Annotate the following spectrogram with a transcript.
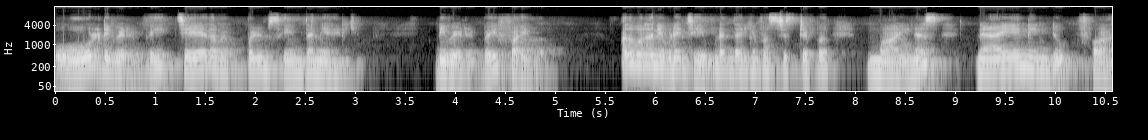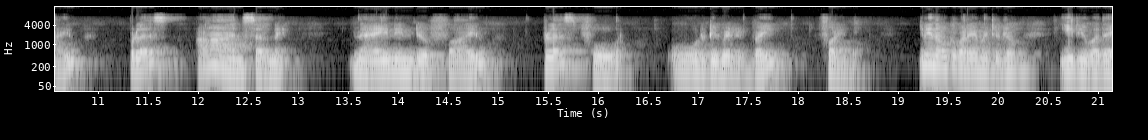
all divided by ഛേദം എപ്പോഴും സെയിം തന്നെയായിരിക്കും. ഡിവൈഡഡ് ബൈ ഫൈവ് അതുപോലെ തന്നെ ഇവിടെയും ചെയ്യും. ഇവിടെ എന്തായിരിക്കും? First step minus nine into five plus ആ ആൻസറിനെ nine into five plus four all divided by five. ഇനി നമുക്ക് പറയാൻ പറ്റുമല്ലോ ഇരുപത്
